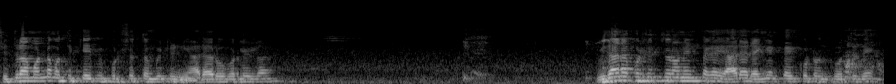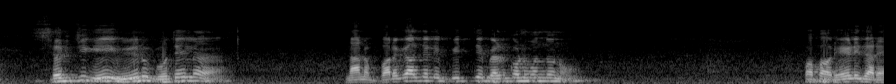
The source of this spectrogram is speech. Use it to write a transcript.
ಸಿದ್ದರಾಮಣ್ಣ ಮತ್ತು ಕೆ ಪಿ ಪುರುಷೋತ್ತಮ ಬಿಟ್ಟರೆ ಯಾರ್ಯಾರೂ ಬರಲಿಲ್ಲ. ವಿಧಾನ ಪರಿಷತ್ ಚುನಾವಣೆ ಯಾರು ಯಾರ್ಯಾರು ಹೆಂಗೆ ಕೈ ಕೊಟ್ಟರು ಅಂತ ಗೊತ್ತಿದೆ. ಸರ್ಜಿಗೆ ಇವೇನು ಗೊತ್ತೇ ಇಲ್ಲ. ನಾನು ಬರಗಾಲದಲ್ಲಿ ಬಿತ್ತಿ ಬೆಳ್ಕೊಂಡು ಬಂದವನು. ಪಾಪ ಅವ್ರು ಹೇಳಿದ್ದಾರೆ.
